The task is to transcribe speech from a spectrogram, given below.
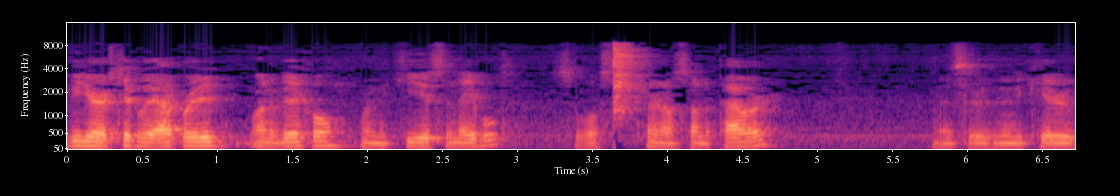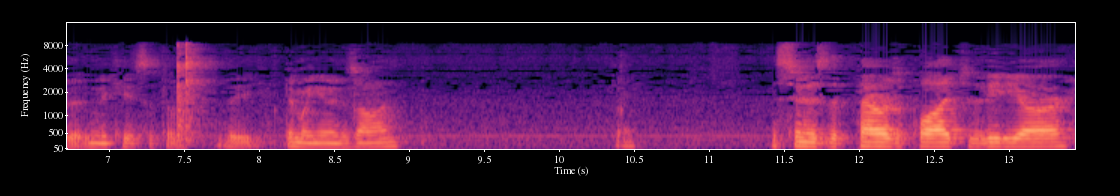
VDR is typically operated on a vehicle when the key is enabled, so we'll turn us on to power. Notice there's an indicator that indicates that the, the demo unit is on. As soon as the power is applied to the VDR,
